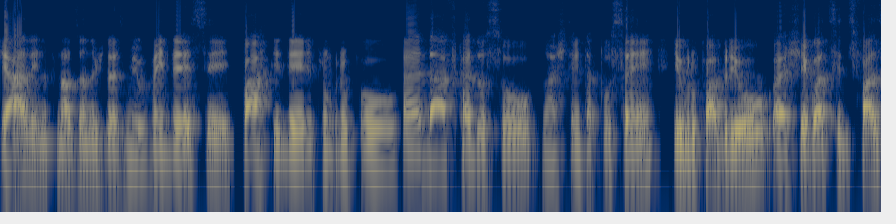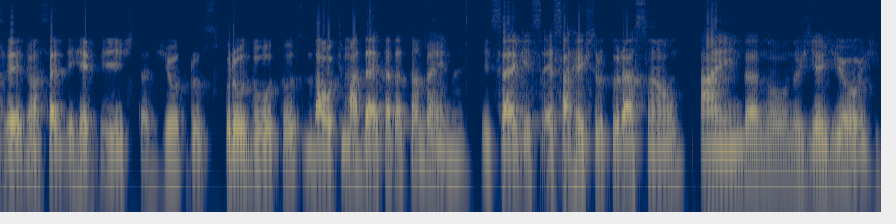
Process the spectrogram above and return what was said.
já ali no final dos anos 2000, vendesse parte dele para um grupo é, da África do Sul, acho 30%, e o Grupo Abril é, chegou a se desfazer de uma série de revistas, de outros produtos da última década também, né? E segue essa reestruturação ainda no, nos dias de hoje.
